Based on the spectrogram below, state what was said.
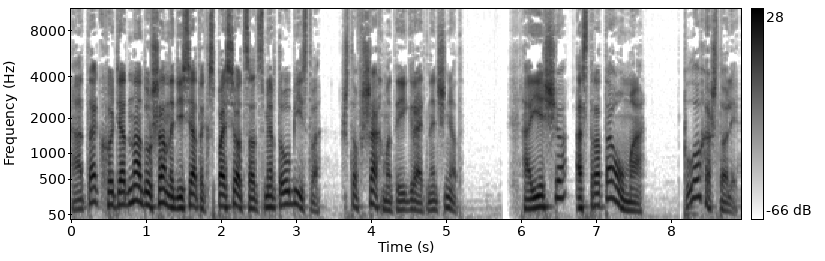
А так хоть одна душа на десяток спасется от смертоубийства, что в шахматы играть начнет. А еще острота ума. Плохо, что ли?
